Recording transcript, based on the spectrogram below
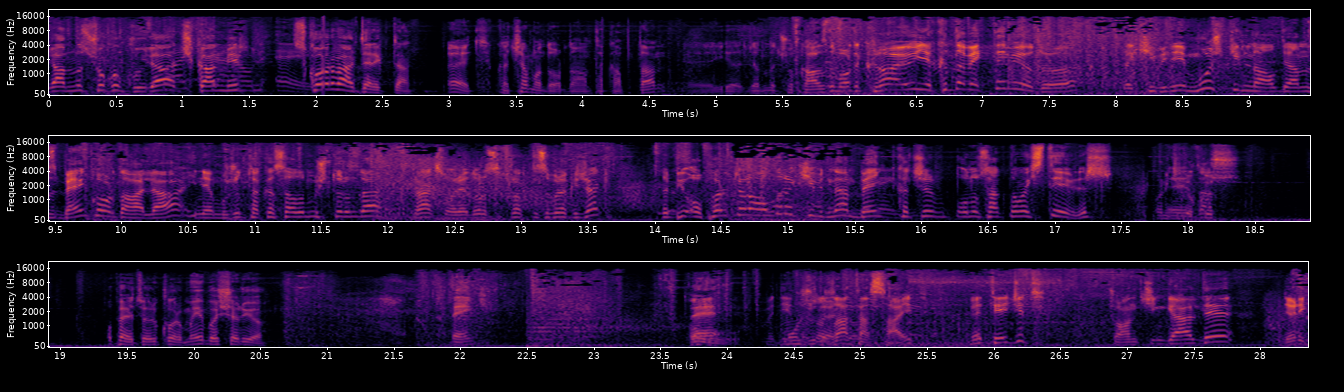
Yalnız şok okuyla çıkan bir skor var Derek'ten. Evet kaçamadı oradan Ata Kaptan. Ee, canı da çok azdı. Bu arada Cryo'yu yakında beklemiyordu. Rakibini Muş killini aldı yalnız Bank orada hala. Yine Muş'un takası alınmış durumda. Krax oraya doğru sıfır noktası bırakacak. Bir operatör aldı rakibinden. Bank kaçırıp onu saklamak isteyebilir. 12-9. Operatörü korumayı başarıyor. Bank. Ve Ve Mucu da zaten sahip. Ve tecit şu an için geldi. Derik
